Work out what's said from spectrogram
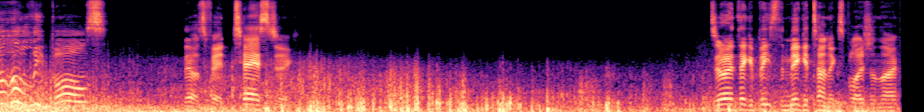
Holy balls! That was fantastic. So I don't think it beats the megaton explosion though.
